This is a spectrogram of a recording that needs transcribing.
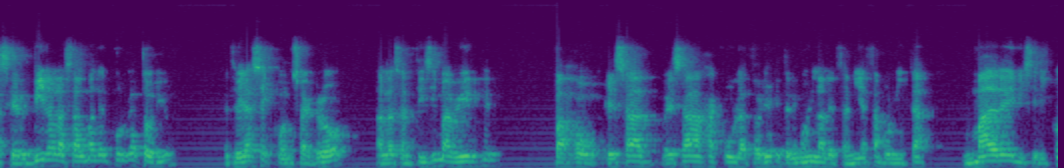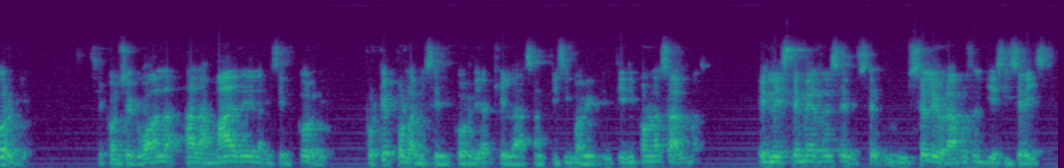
servir a las almas del purgatorio, entonces ella se consagró a la Santísima Virgen bajo esa, esa jaculatoria que tenemos en la letanía tan bonita, Madre de Misericordia. se consagró a la, a la Madre de la Misericordia. ¿Por qué? Por la misericordia que la Santísima Virgen tiene con las almas. En este mes celebramos el 16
